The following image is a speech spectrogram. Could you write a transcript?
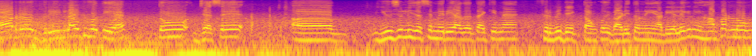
और ग्रीन लाइट होती है तो जैसे यूजुअली जैसे मेरी आदत है कि मैं फिर भी देखता हूँ, कोई गाड़ी तो नहीं आ रही है, लेकिन यहाँ पर लोग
